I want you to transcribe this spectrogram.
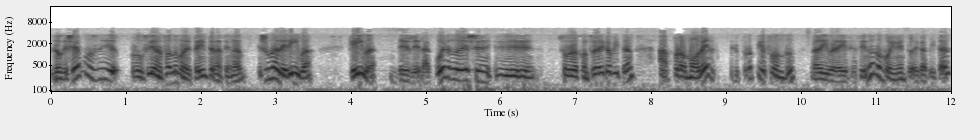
Lo que se ha producido, en el Fondo Monetario Internacional es una deriva que iba desde el acuerdo ese eh, sobre los controles de capital a promover el propio fondo la liberalización de los movimientos de capital.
